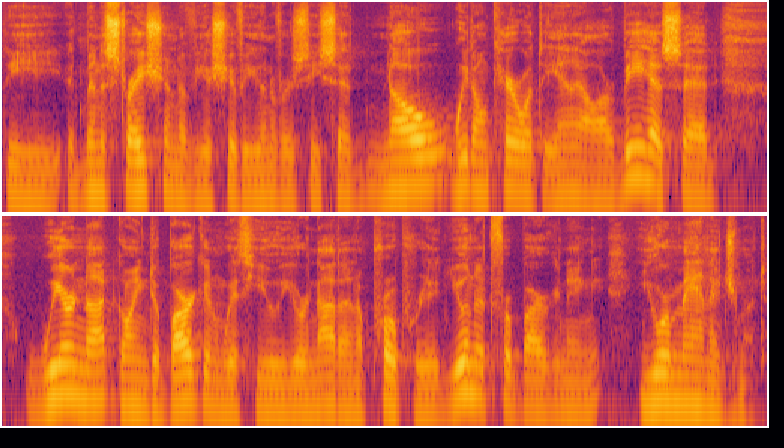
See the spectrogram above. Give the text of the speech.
The administration of Yeshiva University said no, we don't care what the NLRB has said we're not going to bargain with you, you're not an appropriate unit for bargaining, your management.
